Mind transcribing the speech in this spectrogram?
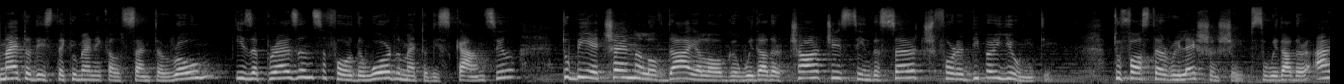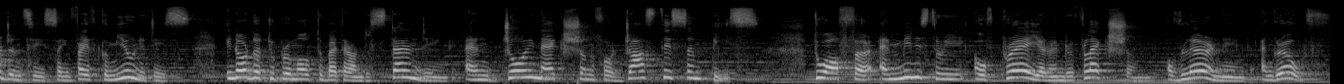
Methodist Ecumenical Center Rome is a presence for the World Methodist Council to be a channel of dialogue with other churches in the search for a deeper unity, to foster relationships with other agencies and faith communities in order to promote better understanding and joint action for justice and peace, to offer a ministry of prayer and reflection, of learning and growth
